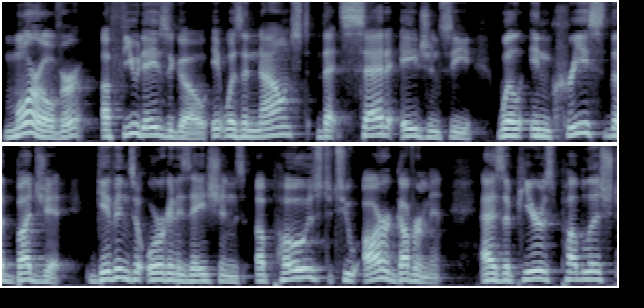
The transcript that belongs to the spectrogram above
Moreover, a few days ago, it was announced that said agency will increase the budget given to organizations opposed to our government as appears published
